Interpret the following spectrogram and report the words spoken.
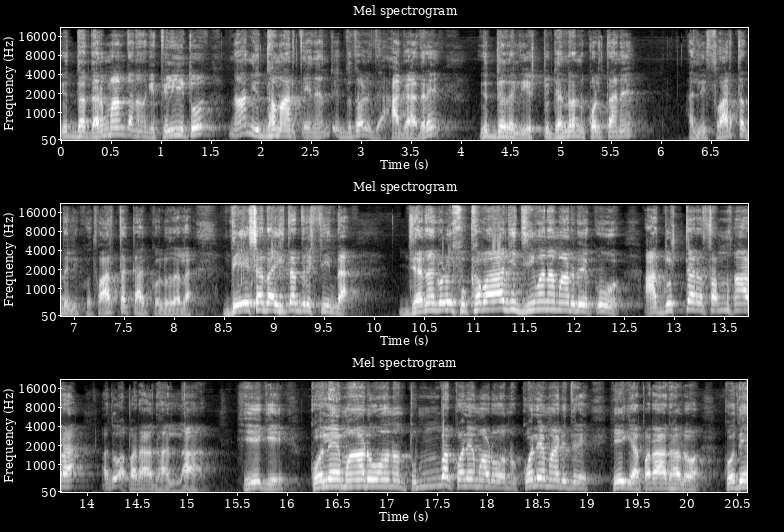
ಯುದ್ಧ ಧರ್ಮ ಅಂತ ನನಗೆ ತಿಳಿಯಿತು, ನಾನು ಯುದ್ಧ ಮಾಡ್ತೇನೆ ಅಂತ ಯುದ್ಧದೊಳಿದೆ ಹಾಗಾದರೆ ಯುದ್ಧದಲ್ಲಿ ಎಷ್ಟು ಜನರನ್ನು ಕೊಲ್ತಾನೆ? ಅಲ್ಲಿ ಸ್ವಾರ್ಥದಲ್ಲಿ ಸ್ವಾರ್ಥಕ್ಕಾಗಿ ಕೊಲ್ಲುವುದಲ್ಲ, ದೇಶದ ಹಿತದೃಷ್ಟಿಯಿಂದ. ಜನಗಳು ಸುಖವಾಗಿ ಜೀವನ ಮಾಡಬೇಕು, ಆ ದುಷ್ಟರ ಸಂಹಾರ, ಅದು ಅಪರಾಧ ಅಲ್ಲ. ಹೇಗೆ ಕೊಲೆ ಮಾಡುವವನು ತುಂಬ ಕೊಲೆ ಮಾಡುವವನು ಕೊಲೆ ಮಾಡಿದರೆ ಹೇಗೆ ಅಪರಾಧ ಅಲ್ವ? ಕೊಲೆ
